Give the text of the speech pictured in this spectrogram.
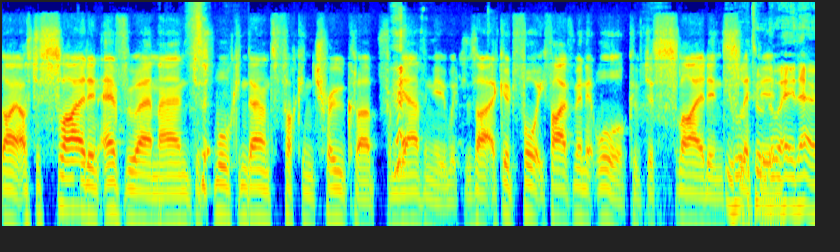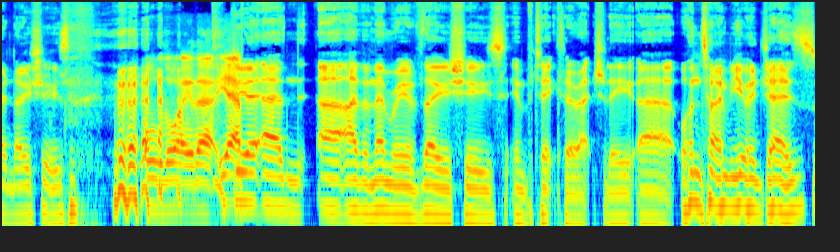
Like I was just sliding everywhere, man. Just walking down to fucking True Club from the Avenue, which was like a good forty-five minute walk of just sliding, you walked all the way there in those shoes. all the way there. Yeah, you- and uh, I have a memory of those shoes in particular. Actually, uh, one time you and Jez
